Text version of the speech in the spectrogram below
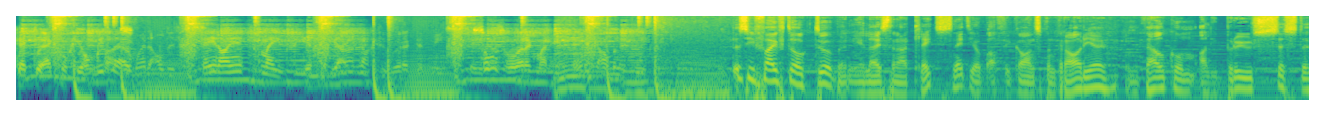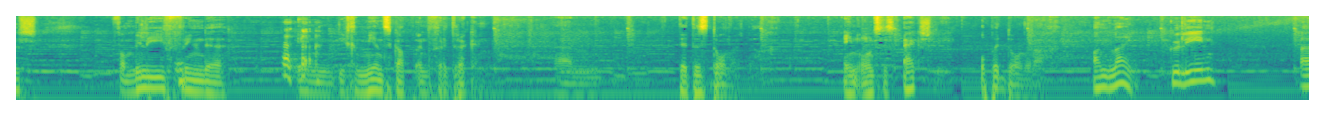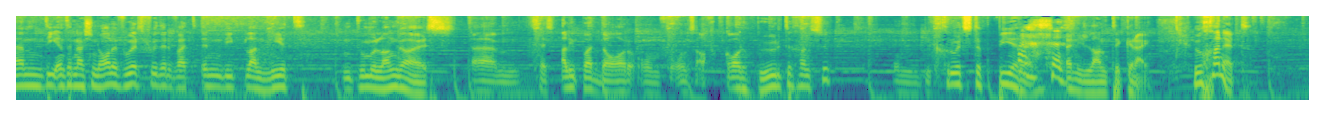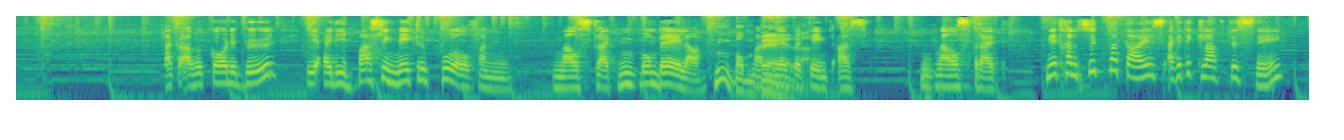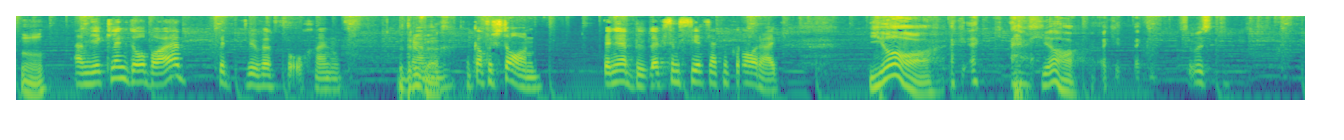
Kyk toe ek nog jonk was. My ouma het altyd gesê raai het vir my weer toe hoor ek dit mense sê. Soms hoor ek maar net en ek almal net Dis die 5de Oktober en jy luister na Klets net hier op Afrikaans.radio en welkom al die broers, susters, familie, vriende en die gemeenskap in verdrukking. Ehm um, dit is donderdag. En ons is actually op 'n donderdag aanlyn. Colleen, ehm um, die internasionale woordvoerder wat in die planeet Mpumalanga is. Ehm um, sy's al die pad daar om vir ons afkar boer te gaan soek om die grootste pere in die land te kry. Hoe gaan dit? Lekker avokado boer hier uit die bustling metropool van Nelspruit, Bombela. Hm, Maar meer Bombela. bekend as Nelspruit. Dit gaan goed Matthys. Ek het nie klagtes nie. Hm, Ehm um, jy klink daar baie bedrowig vanoggend. bedrowig. Um, ek kan verstaan. Dinge bliksem steeds uit mekaar uit. Ja, ek ek ja, ek ek so is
